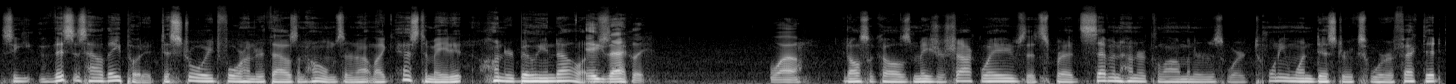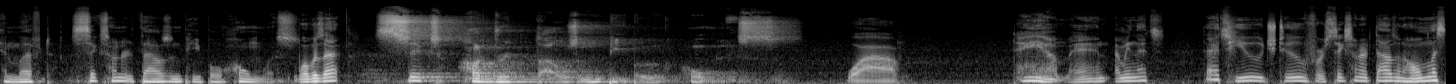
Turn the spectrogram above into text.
See, this is how they put it destroyed 400,000 homes. They're not like estimated $100 billion. Exactly. Wow. It also caused major shock waves that spread 700 kilometers, where 21 districts were affected and left 600,000 people homeless. What was that? 600,000 people homeless. Wow. Damn, man. I mean, that's that's huge too for six hundred thousand homeless.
